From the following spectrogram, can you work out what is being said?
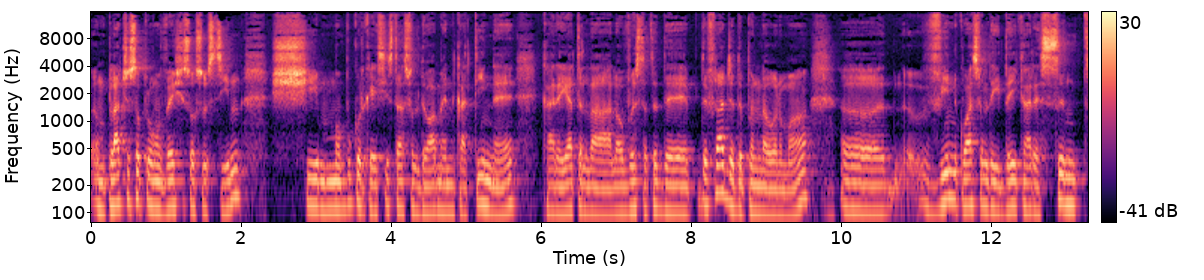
îmi place să o promovez și să o susțin și mă bucur că există astfel de oameni ca tine care, iată, la, la o vârstă atât de, de fragedă până la urmă, uh, vin cu astfel de idei care sunt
